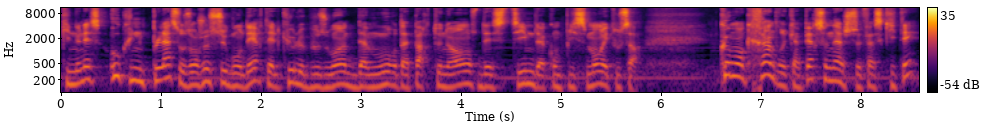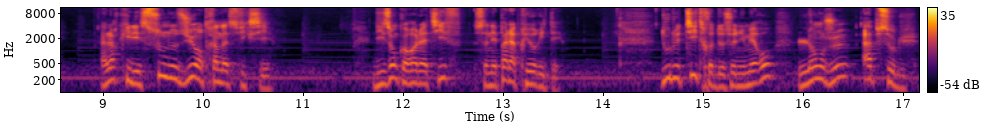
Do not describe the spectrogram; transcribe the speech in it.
qui ne laisse aucune place aux enjeux secondaires tels que le besoin d'amour, d'appartenance, d'estime, d'accomplissement et tout ça. Comment craindre qu'un personnage se fasse quitter? Alors qu'il est sous nos yeux en train d'asphyxier Disons qu'en relatif, ce n'est pas la priorité. D'où le titre de ce numéro, l'enjeu absolu.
